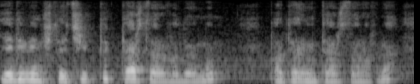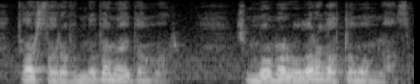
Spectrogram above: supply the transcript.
7000 fite çıktık ters tarafa döndüm. Paternin ters tarafına. Ters tarafında da meydan var. Şimdi normal olarak atlamam lazım.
